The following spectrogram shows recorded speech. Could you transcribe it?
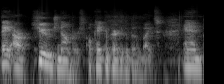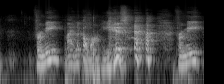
They are huge numbers, okay, compared to gaboon bites. And for me, my look how long he is. for me,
